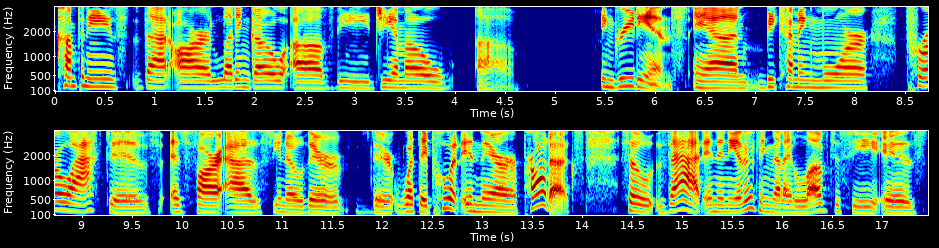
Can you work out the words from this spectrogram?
companies that are letting go of the GMO uh, ingredients and becoming more proactive as far as you know their their what they put in their products. So that and then the other thing that i love to see is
